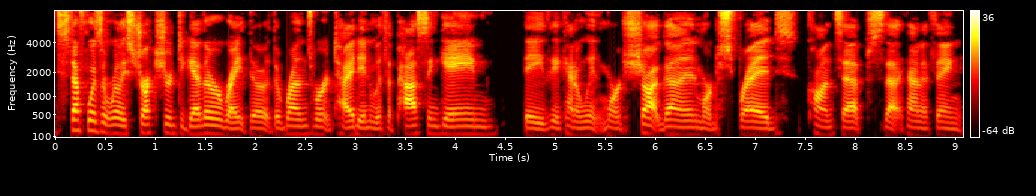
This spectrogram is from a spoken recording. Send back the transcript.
stuff wasn't really structured together. Right, the the runs weren't tied in with the passing game. They they kind of went more to shotgun, more to spread concepts, that kind of thing.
